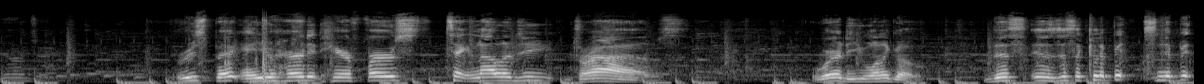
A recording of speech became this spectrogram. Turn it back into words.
you know what I'm saying? Respect, and you heard it here first. Technology drives. Where do you want to go? This is just a clip it, snippet,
